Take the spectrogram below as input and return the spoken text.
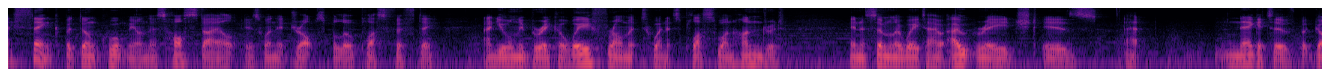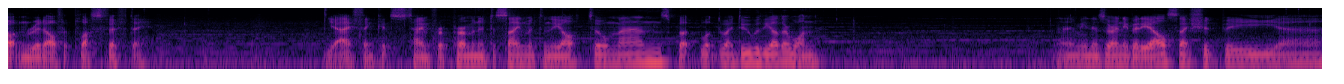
I think, but don't quote me on this, hostile is when it drops below plus 50, and you only break away from it when it's plus 100, in a similar way to how outraged is at negative but gotten rid of at plus 50. Yeah, I think it's time for a permanent assignment in the Ottomans, but what do I do with the other one? I mean, is there anybody else I should be uh,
